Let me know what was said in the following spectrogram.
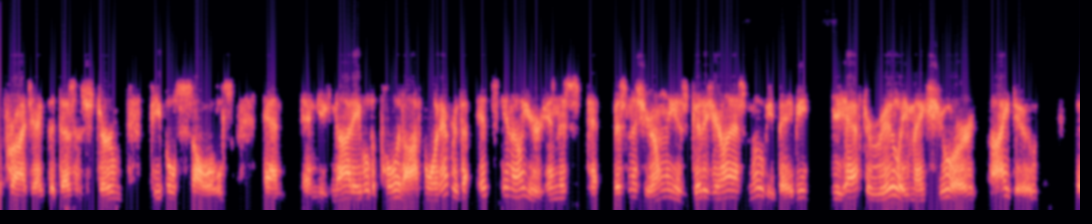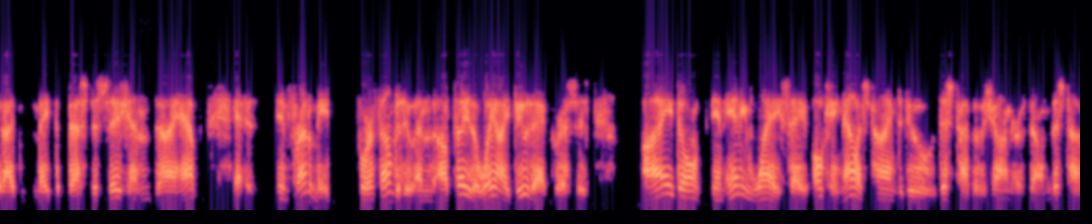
a project that doesn't stir people's souls and and you're not able to pull it off whatever, that it's you know you're in this te- business. You're only as good as your last movie, baby. You have to really make sure. I do that I've made the best decision that I have eh, in front of me for a film to do. And I'll tell you the way I do that, Chris, is I don't in any way say, okay, now it's time to do this type of a genre of film. This time,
